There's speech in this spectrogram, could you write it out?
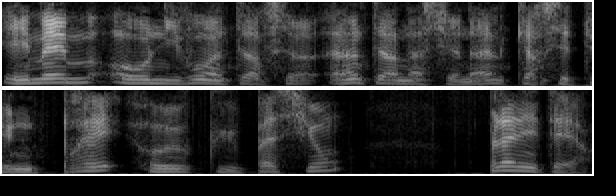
et même au niveau inter- international, car c'est une préoccupation planétaire.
